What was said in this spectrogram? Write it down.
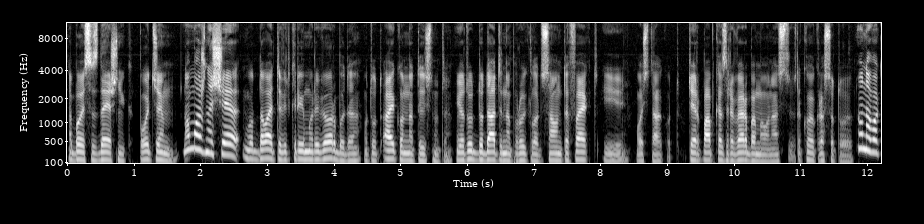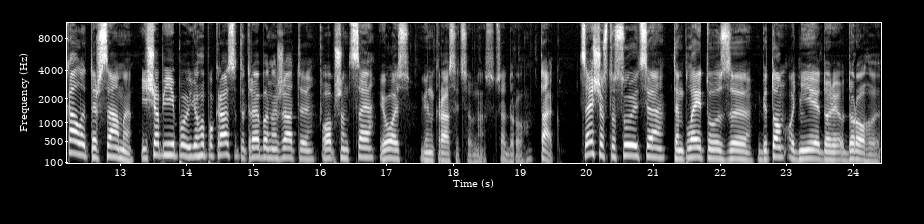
або SSD-шник. Потім, ну можна ще, от давайте відкриємо реверби, да. Отут айкон натиснути. І отут додати, наприклад, Sound Effect і ось так от. Тепер папка з ревербами у нас такою красотою. Ну, на вокали те ж саме. І щоб її його покрасити, треба нажати Option C, і ось він краситься в нас, ця дорога. Так. Це що стосується темплейту з бітом однією дорогою.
